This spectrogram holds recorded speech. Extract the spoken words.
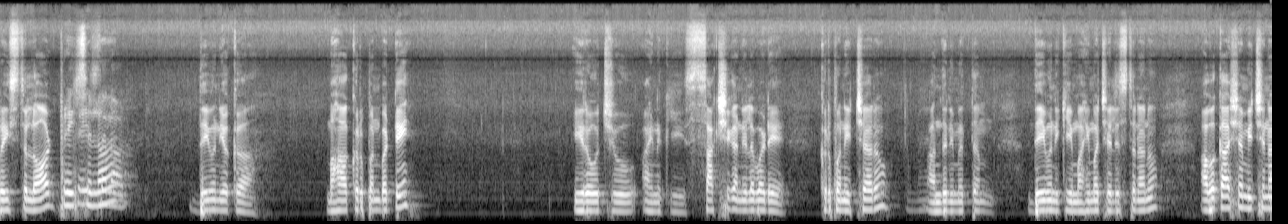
Praise the lord praise the lord దేవుని యొక్క మహాకృపను బట్టి ఈరోజు ఆయనకి సాక్షిగా నిలబడే కృపనిచ్చారు అందు నిమిత్తం దేవునికి మహిమ చెల్లిస్తున్నాను. అవకాశం ఇచ్చిన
